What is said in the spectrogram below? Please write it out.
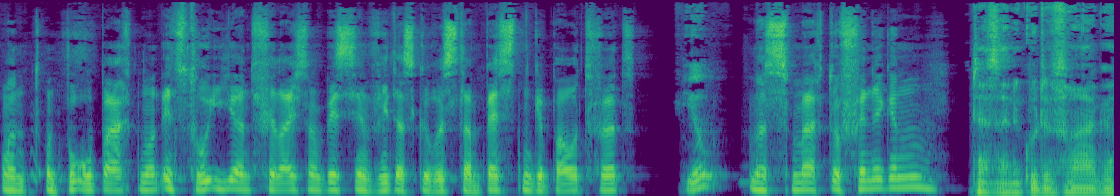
und, und beobachten und instruieren vielleicht so ein bisschen, wie das Gerüst am besten gebaut wird. Jo. Was macht O'Finnigan, Das ist eine gute Frage.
